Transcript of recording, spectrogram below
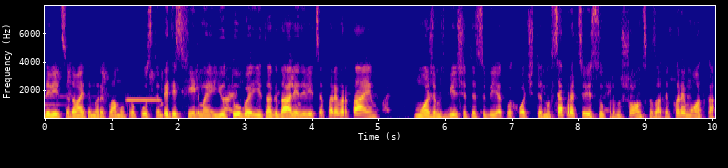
Дивіться, давайте ми рекламу пропустимо. Дивитись фільми, ютуби і так далі. Дивіться, перевертаємо. Можемо збільшити собі, як ви хочете. Ну, все працює супер. Ну що вам сказати? Перемотка.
